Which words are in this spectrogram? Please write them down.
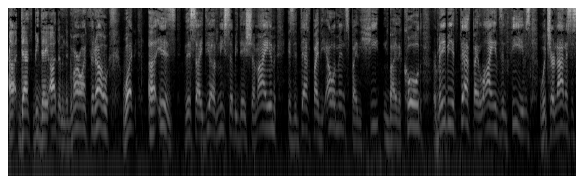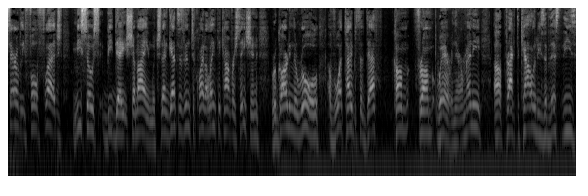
uh, death bidei adam. And the Gemara wants to know what uh, is this idea of misa bidei shamayim? Is it death by the elements, by the heat and by the cold, or maybe it's death by lions and thieves, which are not necessarily full fledged misos bidei shamayim? Which then gets us into quite a lengthy conversation regarding the role of what types of death come from where. And there are many uh, practicalities of this. These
